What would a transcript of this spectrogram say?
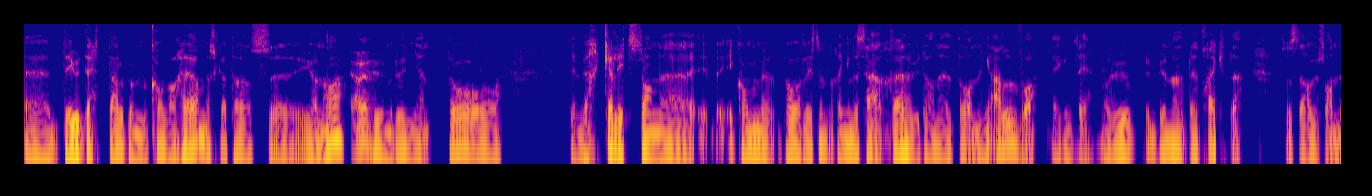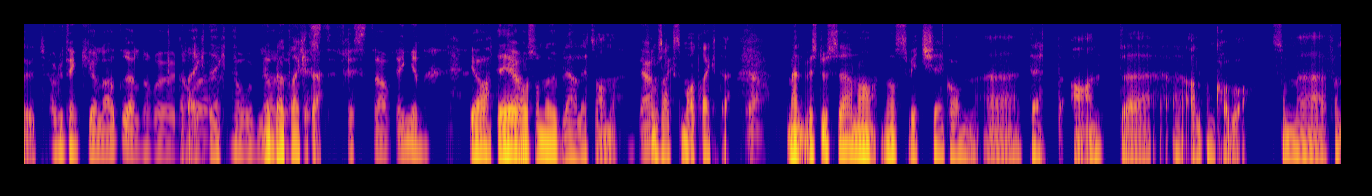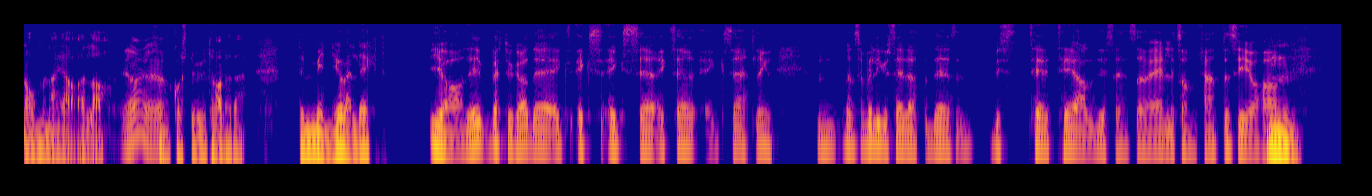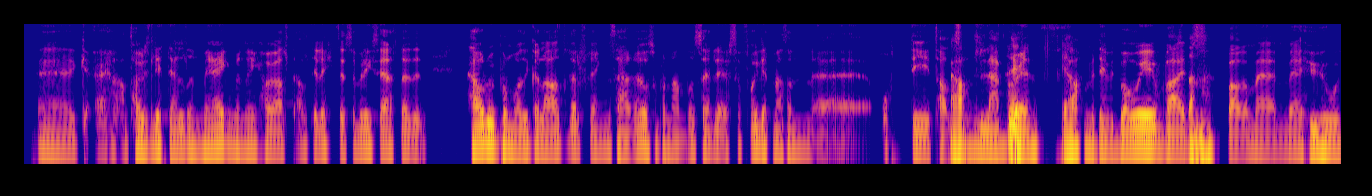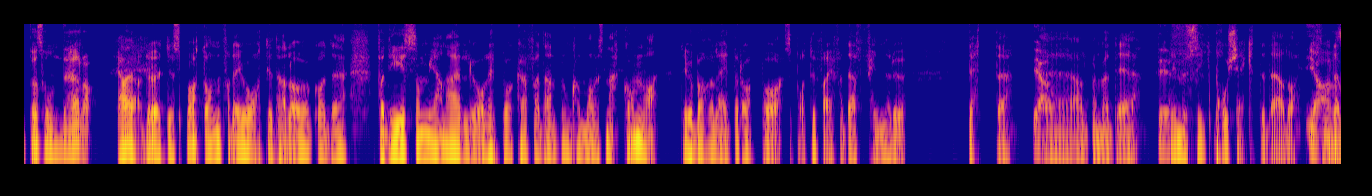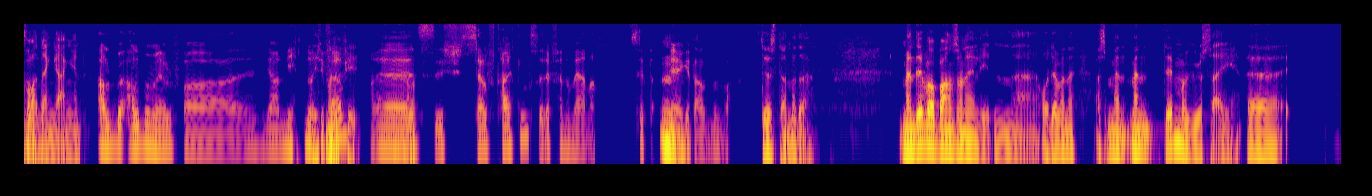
Eh, Det er jo dette albumet kommer her vi skal ta oss gjennom. Ja, ja. Hun med du er en jente, og Det virker litt sånn eh, Jeg kom på liksom Ringenes herre, hun der dronningalva, egentlig. Når hun begynner å bli trukket, så ser hun sånn ut. Og du tenker Galadriel når, hun- når, Riktig. når hun blir blir frist, frist av ringen? Ja, det er Ja. også når hun blir litt sånn, Ja. som sagt, småtrukket. Ja. Men hvis du ser nå, nå switcher jeg om eh, til et annet eh, albumcover, som er Phenomena gjør, eller Ja, ja, ja. hvordan du uttaler det. Det minner jo veldig. Ja, det, vet du hva, det, jeg, jeg, jeg, ser, jeg, ser, jeg ser etterligning. Men, men så vil jeg jo si det at det, hvis, til, til alle disse som er litt sånn fantasy og har Mm. eh, antageligvis litt eldre enn meg, men jeg har jo alltid, alltid likt det, så vil jeg si at det, her har du på en måte Galadriel fra Ringenes herre, og så på den andre så, det, så får jeg litt mer sånn eh, 80-tall, Ja, sånn Labyrinth ja. med David Bowie-vibes, bare med, med hovedpersonen der, da. Ja, ja, du, du spot on, for det er jo 80-tallet òg. Og det, for de som gjerne lurer litt på hva for et album kommer vi snakke om nå, det er jo bare å lete det opp på Spotify, for der finner du dette Ja, eh, albumet, det, det, det musikkprosjektet der, da, Ja, som det altså, var den gangen. Alb albumet er vel fra ja, 1985. 1984, Eh, ja. Self-titled, så det er fenomenet. Sitt Mm. eget album, da. Det stemmer, det. Men det var bare en sånn en liten eh, det var, en- altså, men, men det må jeg jo si. eh,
